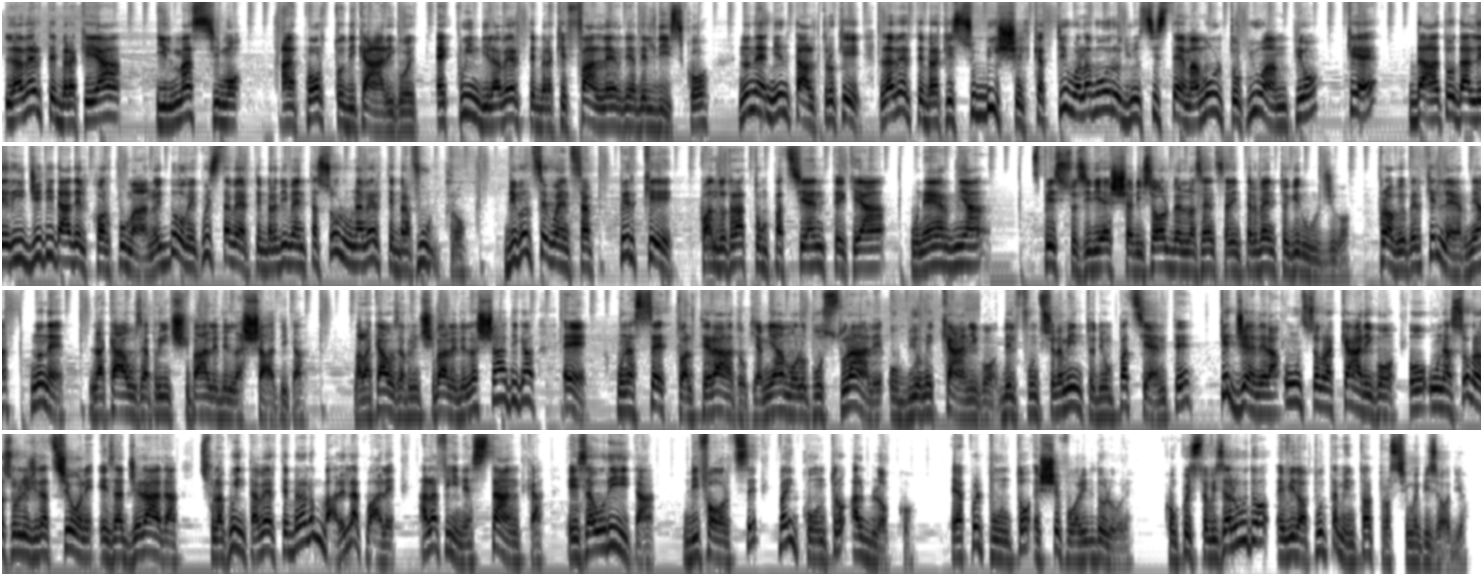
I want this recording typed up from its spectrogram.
La vertebra che ha il massimo apporto di carico è quindi la vertebra che fa l'ernia del disco, non è nient'altro che la vertebra che subisce il cattivo lavoro di un sistema molto più ampio che è dato dalle rigidità del corpo umano e dove questa vertebra diventa solo una vertebra fulcro. Di conseguenza, perché quando tratto un paziente che ha un'ernia spesso si riesce a risolverla senza l'intervento chirurgico? Proprio perché l'ernia non è la causa principale della sciatica, ma la causa principale della sciatica è un assetto alterato, chiamiamolo posturale o biomeccanico, del funzionamento di un paziente che genera un sovraccarico o una sovrasollecitazione esagerata sulla quinta vertebra lombare, la quale alla fine, stanca, esaurita di forze, va incontro al blocco e a quel punto esce fuori il dolore. Con questo vi saluto e vi do appuntamento al prossimo episodio.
